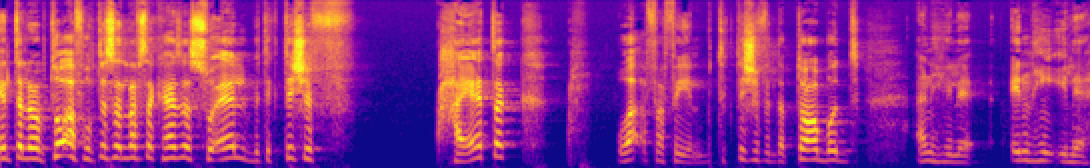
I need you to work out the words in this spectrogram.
انت لما بتقف وبتسأل نفسك هذا السؤال بتكتشف حياتك واقفة فين؟ بتكتشف انت بتعبد أنهي لا أنهي إله؟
